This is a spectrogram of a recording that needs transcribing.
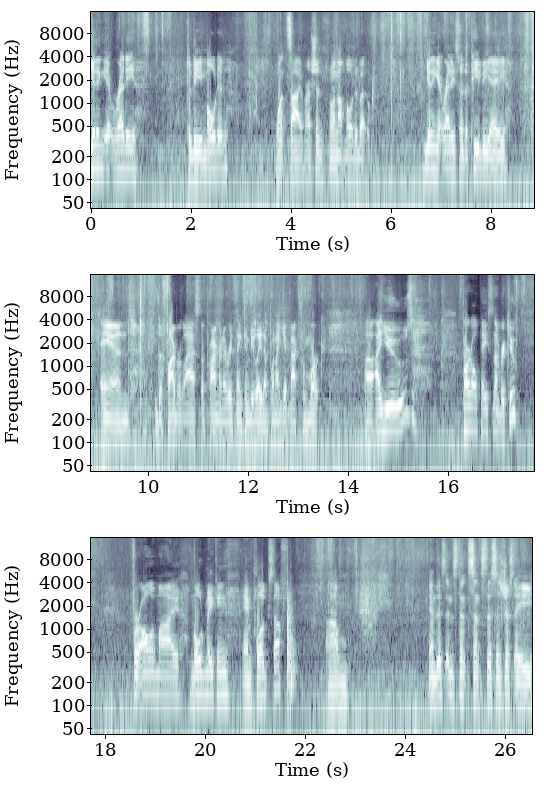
getting it ready to be molded once I, or I shouldn't, well not molded, but getting it ready so the PVA and the fiberglass, the primer and everything can be laid up when I get back from work. Uh, I use Partall Paste number two for all of my mold making and plug stuff. Um, in this instance, since this is just a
